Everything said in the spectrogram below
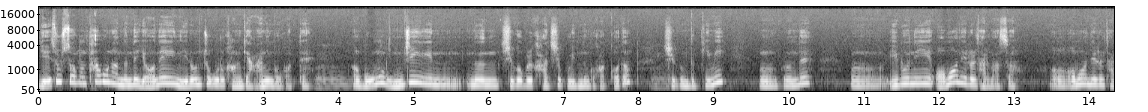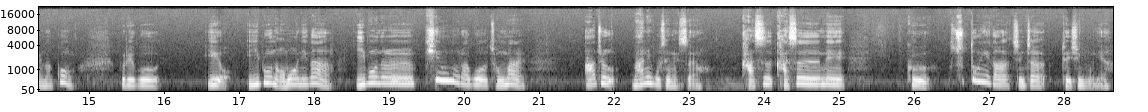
예술성은 타고났는데 연예인 이런 쪽으로 간 게 아닌 것 같아. 음, 아, 몸을 움직이는 직업을 가지고 있는 것 같거든. 음. 지금 느낌이. 어, 그런데 어, 이분이 어머니를 닮았어. 어, 어머니를 닮았고 그리고 이 어- 이분 어머니가 이분을 키우느라고 정말 아주 많이 고생했어요. 음. 가슴 가슴에 그 숫덩이가 진짜 되신 분이야.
